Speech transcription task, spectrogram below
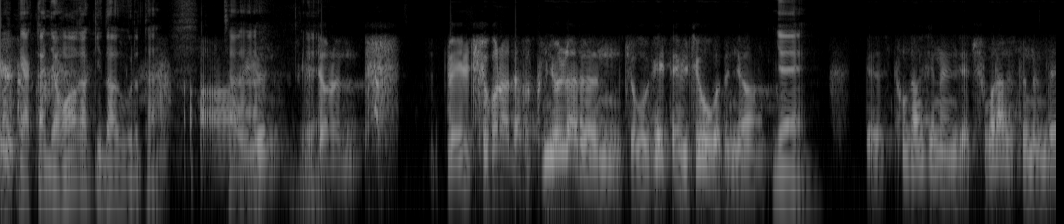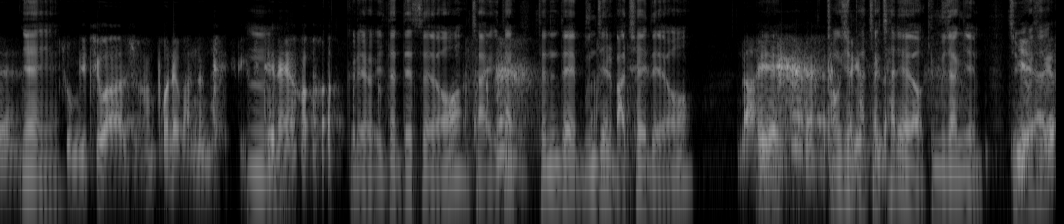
막 약간 영화 같기도 하고 그렇다. 아, 자, 이건 예. 저는 매일 출근하다가 금요일 날은 조금 회의 때문에 일찍 오거든요. 예, 그 평상시는 이제 출근하면서 듣는데 예, 예. 좀 일찍 와가지고 한번 보내봤는데 이렇게 음. 되네요. 그래요. 일단 됐어요. 자, 일단 됐는데 문제를 맞춰야 돼요. 아 예. 정신 바짝 알겠습니다. 차려요, 김 부장님. 예, 알겠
